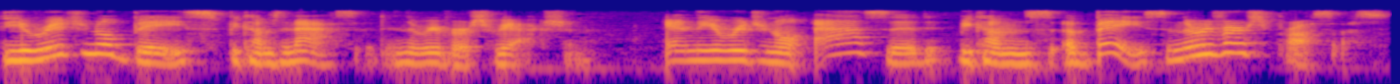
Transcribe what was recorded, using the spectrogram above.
the original base becomes an acid in the reverse reaction, and the original acid becomes a base in the reverse process.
